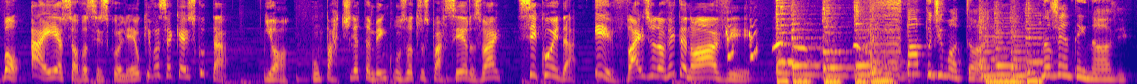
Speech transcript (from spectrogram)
Bom, aí é só você escolher o que você quer escutar. E ó, compartilha também com os outros parceiros, vai? Se cuida e vai de 99! Papo de Motora 99.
